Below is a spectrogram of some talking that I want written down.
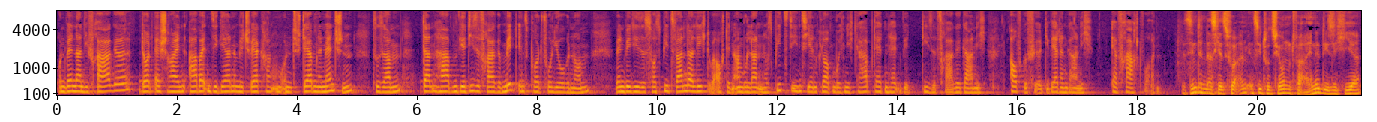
Und wenn dann die Frage dort erscheint, arbeiten Sie gerne mit schwerkranken und sterbenden Menschen zusammen, dann haben wir diese Frage mit ins Portfolio genommen. Wenn wir dieses Hospiz Wanderlicht oder auch den ambulanten Hospizdienst hier in Kloppenburg nicht gehabt hätten, hätten wir diese Frage gar nicht aufgeführt. Die wäre dann gar nicht erfragt worden. Sind denn das jetzt vor allem Institutionen und Vereine, die sich hier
